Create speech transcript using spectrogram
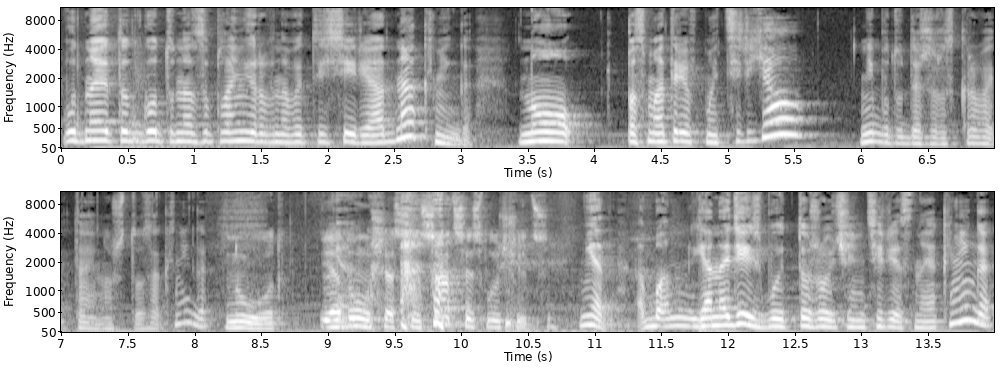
Вот на этот год у нас запланирована в этой серии одна книга, но посмотрев материал, не буду даже раскрывать тайну, что за книга. Ну вот. Я Нет. думал, сейчас сенсация случится. Нет, я надеюсь, будет тоже очень интересная книга.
